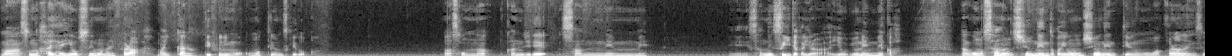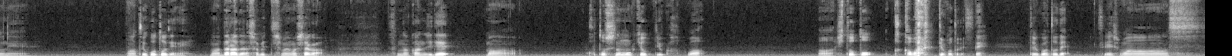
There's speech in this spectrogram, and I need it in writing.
まあそんな早い遅いもないからまあいいかなっていうふうにも思ってるんですけど。まあそんな感じで3年目、えー、3年過ぎたかいや 4, 4年目か。なんかこの3周年とか4周年っていうのもわからないんですよね。まあということでね、まあダラダラ喋ってしまいましたが、そんな感じで、まあ、今年の目標っていうかは、まあ人と関わるっていうことですね。ということで、失礼します。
